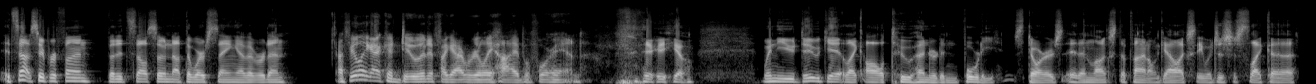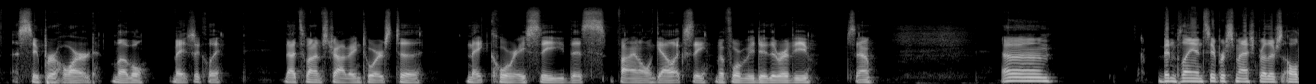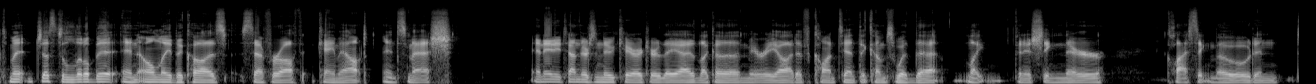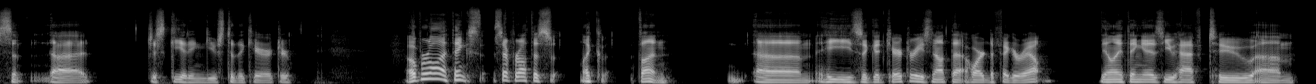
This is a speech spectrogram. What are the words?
it's not super fun, but it's also not the worst thing I've ever done. I feel like I could do it if I got really high beforehand. there you go. When you do get like all 240 stars, it unlocks the final galaxy, which is just like a, a super hard level, basically. That's what I'm striving towards to make Corey see this final galaxy before we do the review. So, um, been playing Super Smash Brothers Ultimate just a little bit, and only because Sephiroth came out in Smash. And anytime there's a new character, they add like a myriad of content that comes with that, like finishing their classic mode and some, uh, just getting used to the character. Overall, I think Sephiroth is like fun. Um, he's a good character. He's not that hard to figure out. The only thing is you have to um,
